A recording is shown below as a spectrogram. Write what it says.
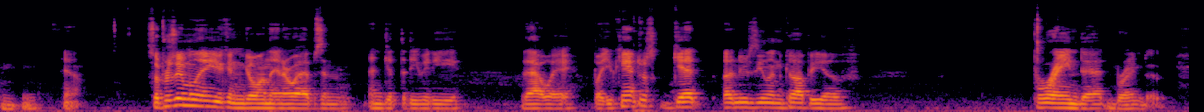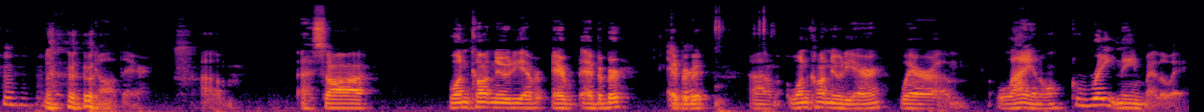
Mhm. Yeah. So presumably you can go on the interwebs and, and get the DVD that way, but you can't just get a New Zealand copy of Brain Dead. Brain dead. got there. Um, I saw one continuity ever, er, ever, Ever? um, one continuity error where um, Lionel, great name by the way,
